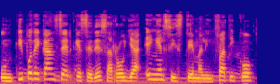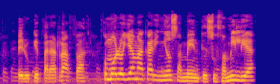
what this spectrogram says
un tipo de cáncer que se desarrolla en el sistema linfático, pero que para Rafa, como lo llama cariñosamente su familia,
